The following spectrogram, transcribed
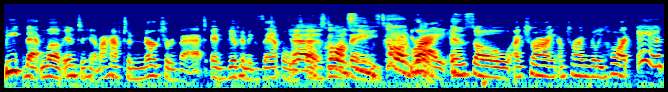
beat that love into him. I have to nurture that and give him examples. Yes. of Come on, things. seeds. Come on. Right. And so I trying I'm trying really hard. And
